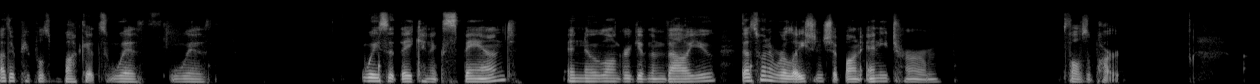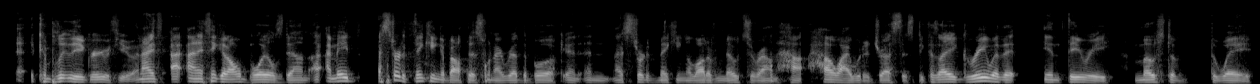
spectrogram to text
other people's buckets with with ways that they can expand and no longer give them value that's when a relationship on any term falls apart. I completely agree with you. And I, I and i think it all boils down I, made i started thinking about this when i read the book and, and i started making a lot of notes around how, how i would address this because i agree with it in theory most of the way.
